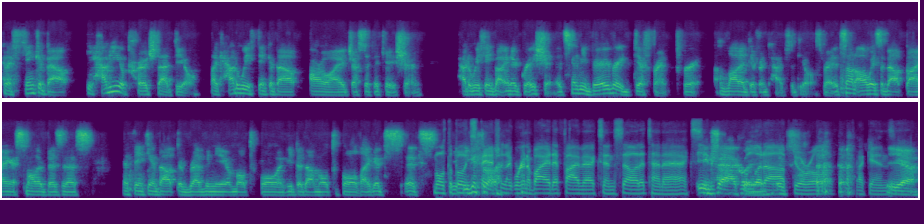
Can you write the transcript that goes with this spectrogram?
kind of think about how do you approach that deal? Like, how do we think about ROI justification? How do we think about integration? It's going to be very, very different for a lot of different types of deals, right? It's not always about buying a smaller business and thinking about the revenue multiple and EBITDA multiple. Like it's it's multiple expansion. like we're gonna buy it at five x and sell it at ten x. Exactly. Know, roll it up, it's, do a roll up seconds. Yeah. yeah.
